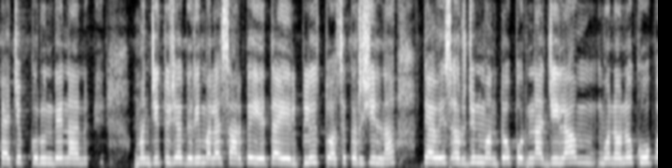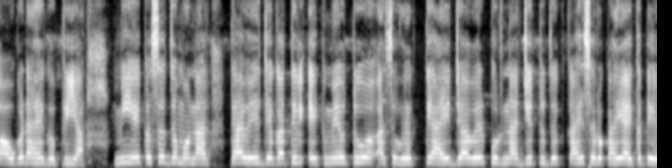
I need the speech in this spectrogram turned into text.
पॅचअप करून देणार म्हणजे तुझ्या घरी मला सारखं येता येईल. प्लीज तू असं करशील ना? त्यावेळेस अर्जुन म्हणतो पूर्ण आजीला मनवणं खूप अवघड आहे ग प्रिया. मी हे कसं जमवणार? त्यावेळी जगातील एकमेव तू असं व्यक्ती आहे ज्यावेळी पूर्णाजी तुझं काही सर्व काही ऐकते.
